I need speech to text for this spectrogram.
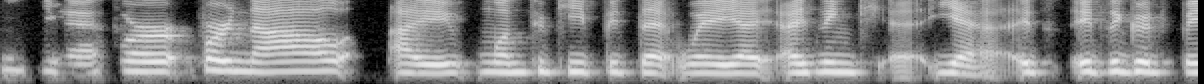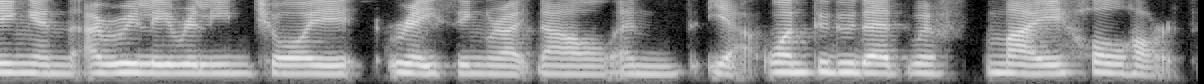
mean, yeah for for now i want to keep it that way i, I think uh, yeah it's it's a good thing and i really really enjoy racing right now and yeah want to do that with my whole heart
